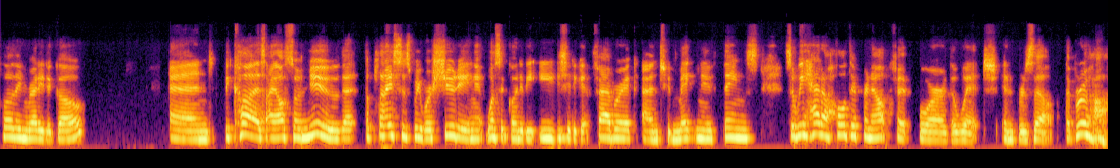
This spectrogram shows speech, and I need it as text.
clothing ready to go. And because I also knew that the places we were shooting, it wasn't going to be easy to get fabric and to make new things. So we had a whole different outfit for the witch in Brazil, the Bruja.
